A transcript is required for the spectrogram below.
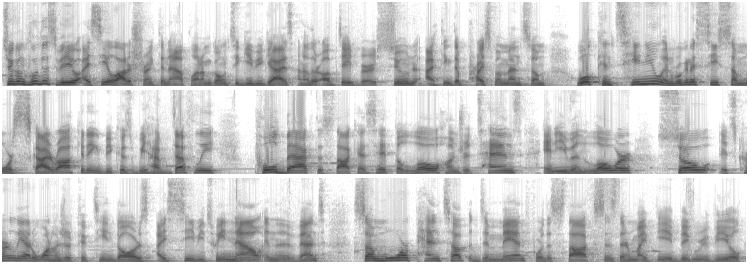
To conclude this video, I see a lot of strength in Apple and I'm going to give you guys another update very soon. I think the price momentum will continue and we're going to see some more skyrocketing because we have definitely pulled back. The stock has hit the low 110s and even lower. So it's currently at $115. I see between now and the event some more pent up demand for the stock since there might be a big reveal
